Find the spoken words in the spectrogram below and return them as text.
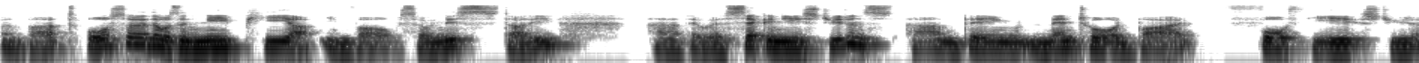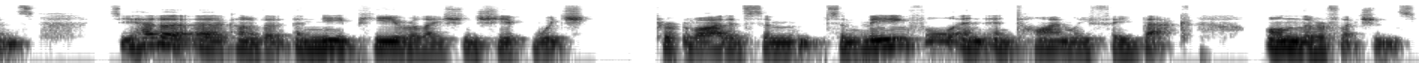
But also there was a near peer involved. So in this study, uh, there were second year students um, being mentored by fourth year students. So you had a, a kind of a, a near peer relationship, which provided some some meaningful and, and timely feedback on the reflections.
